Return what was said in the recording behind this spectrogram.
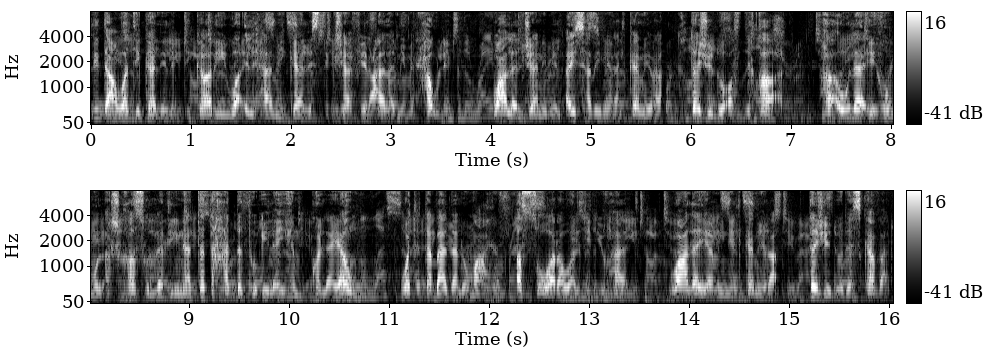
لدعوتك للابتكار وإلهامك لاستكشاف العالم من حولك. وعلى الجانب الأيسر من الكاميرا تجد أصدقائك هؤلاء هم الأشخاص الذين تتحدث إليهم كل يوم. وتتبادل معهم الصور والفيديوهات. وعلى يمين الكاميرا تجد Discover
